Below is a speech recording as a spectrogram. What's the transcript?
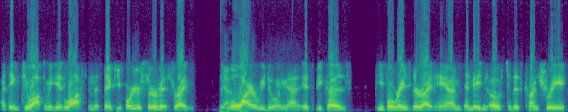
I think too often we get lost in the "thank you for your service," right? Yeah. Well, why are we doing that? It's because people raised their right hand and made an oath to this country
